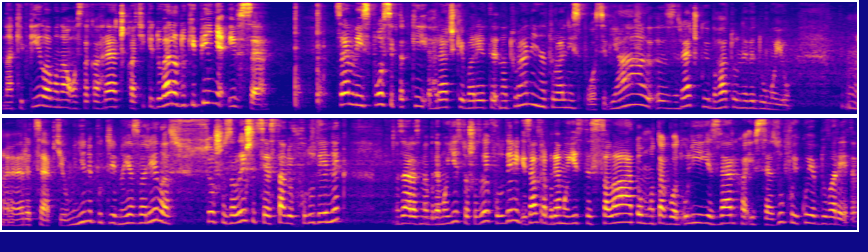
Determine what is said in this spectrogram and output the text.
Накипіла вона, ось така гречка, тільки довела до кипіння і все. Це мій спосіб такий гречки варити. Натуральний натуральний спосіб. Я е, з гречкою багато не видумаю е, рецептів. Мені не потрібно. Я зварила все, що залишиться, я ставлю в холодильник. Зараз ми будемо їсти, що залив в холодильник, і завтра будемо їсти з салатом, отак от, олії зверху і все. Зупу, яку я буду варити.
